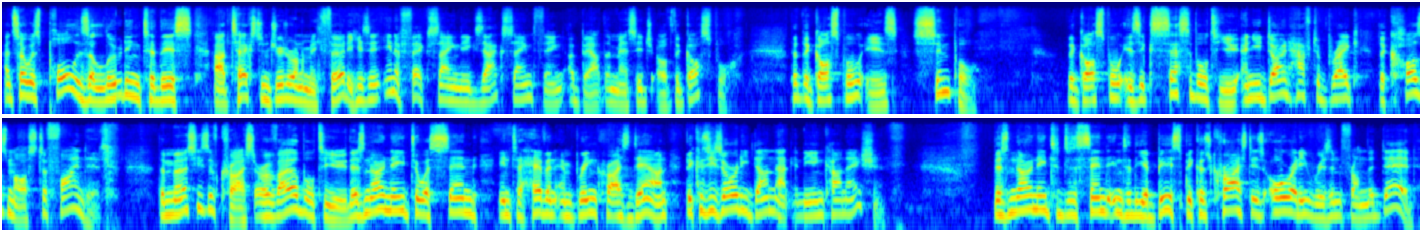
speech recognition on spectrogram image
And so, as Paul is alluding to this uh, text in Deuteronomy 30, he's in effect saying the exact same thing about the message of the gospel that the gospel is simple. The gospel is accessible to you, and you don't have to break the cosmos to find it. The mercies of Christ are available to you. There's no need to ascend into heaven and bring Christ down because he's already done that in the incarnation. There's no need to descend into the abyss because Christ is already risen from the dead.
